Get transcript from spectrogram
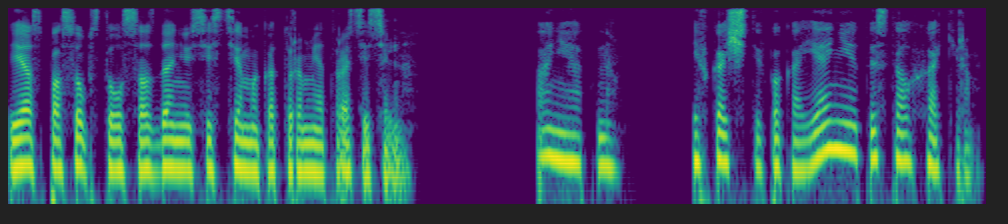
Я способствовал созданию системы, которая мне отвратительна. Понятно. И в качестве покаяния ты стал хакером.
